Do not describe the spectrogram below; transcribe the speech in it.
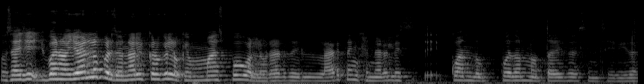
O sea, yo, bueno, yo en lo personal creo que lo que más puedo valorar del arte en general es eh, cuando puedo notar esa sinceridad.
